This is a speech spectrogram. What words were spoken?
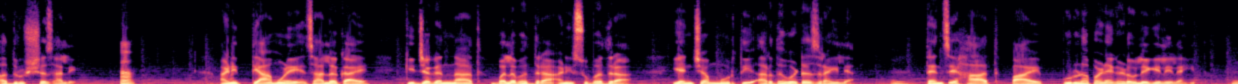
अदृश्य झाले. हां. आणि त्यामुळे झालं काय की जगन्नाथ बलभद्रा आणि सुभद्रा यांच्या मूर्ती अर्धवटच राहिल्या. त्यांचे हात पाय पूर्णपणे घडवले गेले नाहीत.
